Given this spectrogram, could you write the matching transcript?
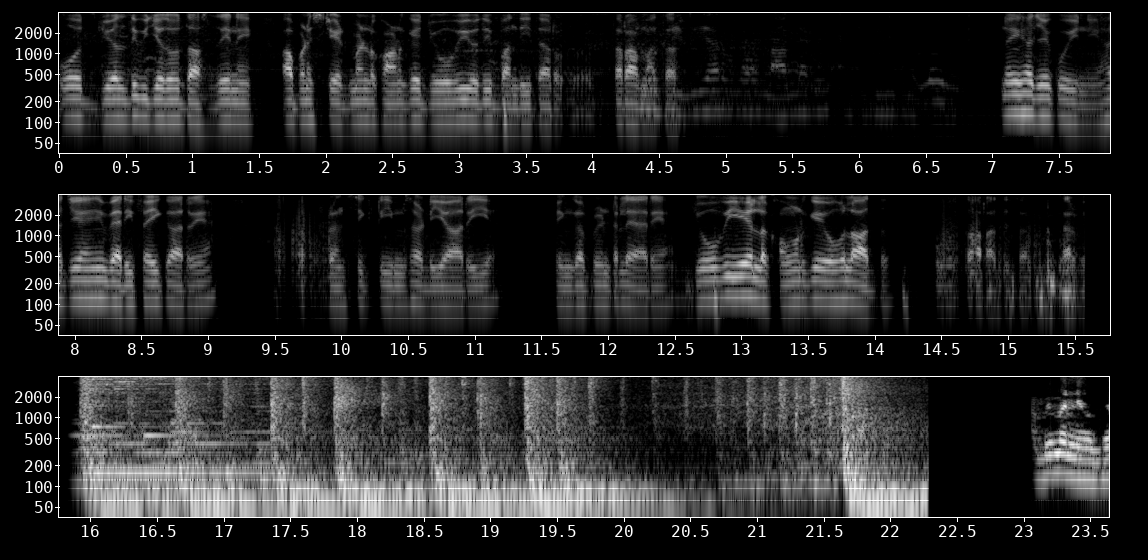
ਉਹ ਜਲਦੀ ਵੀ ਜਦੋਂ ਦੱਸਦੇ ਨੇ, ਆਪਣੀ ਸਟੇਟਮੈਂਟ ਲਿਖਾਉਣਗੇ, ਜੋ ਵੀ ਉਹਦੀ ਬੰਦੀ ਤਰ ਤਰਾਮਤ ਆ ਨਹੀਂ ਹਜੇ ਕੋਈ ਨਹੀਂ। ਹਜੇ ਅਸੀਂ ਵੈਰੀਫਾਈ ਕਰ ਰਹੇ ਹਾਂ। ਫੋਰੈਂਸਿਕ ਟੀਮ ਸਾਡੀ ਆ ਰਹੀ ਹੈ। ਫਿੰਗਰਪ੍ਰਿੰਟ ਲੈ ਰਹੇ ਹਾਂ। ਜੋ ਵੀ ਇਹ ਲਿਖਾਉਣਗੇ ਉਹ ਹਾਲਾਤ ਉਹ ਧਾਰਾ ਦੇ ਸਾਥ ਕਰ ਅਭਿਮਨਿਊ ਦੇ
